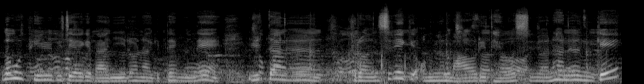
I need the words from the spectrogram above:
너무 비일비재하게 많이 일어나기 때문에 일단은 그런 쓰레기 없는 마을이 되었으면 하는 게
